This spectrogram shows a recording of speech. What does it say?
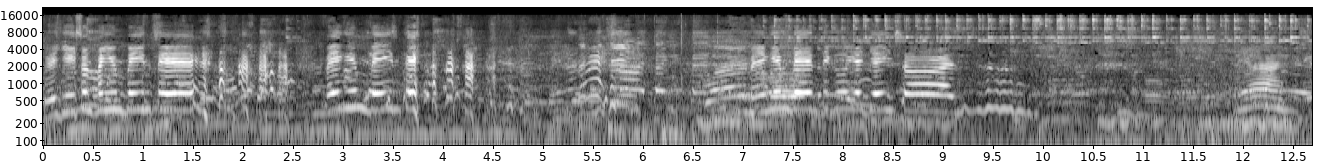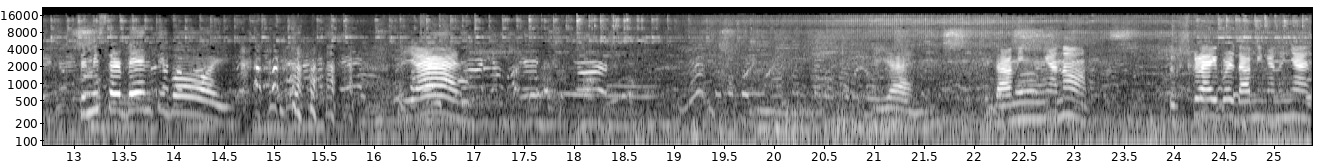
Kuya Jason pa yung 20. Pahingin 20. Pahingin 20 Kuya Jason. Ayan. Si Mr. 20 boy. Ayan. Ayan. Ang daming ano, subscriber, daming ano niyan.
